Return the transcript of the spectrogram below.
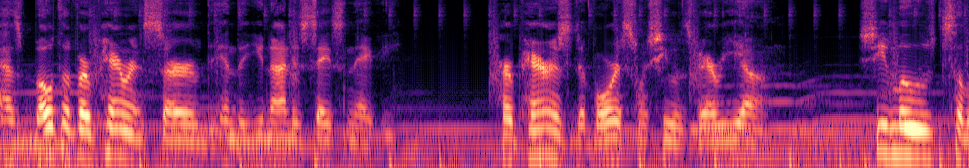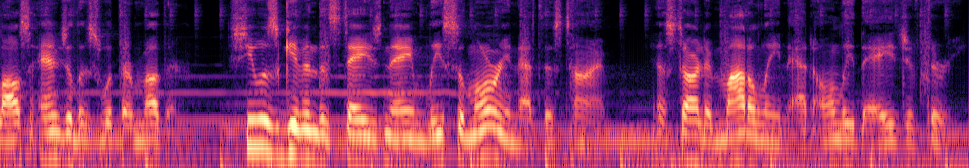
as both of her parents served in the United States Navy. Her parents divorced when she was very young. She moved to Los Angeles with her mother. She was given the stage name Lisa Loring at this time and started modeling at only the age of three.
